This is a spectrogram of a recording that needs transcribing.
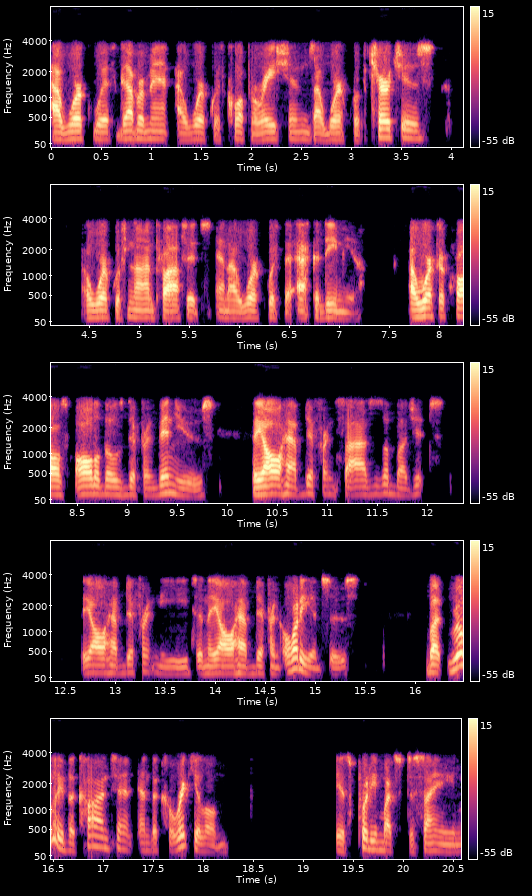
I work with government, I work with corporations, I work with churches, I work with nonprofits, and I work with the academia. I work across all of those different venues. They all have different sizes of budgets, they all have different needs, and they all have different audiences. But really, the content and the curriculum is pretty much the same,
